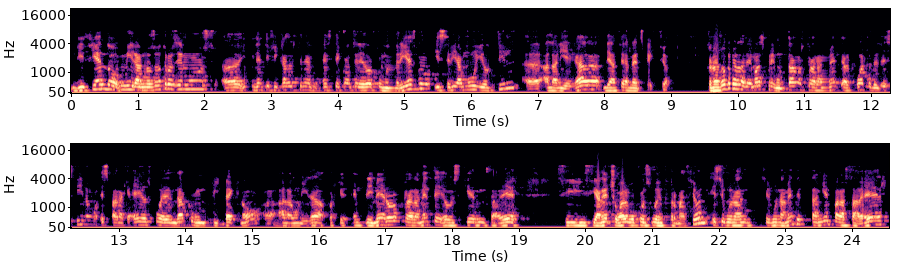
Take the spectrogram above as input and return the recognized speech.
diciendo, mira, nosotros hemos eh, identificado este, este, contenedor como un riesgo y sería muy útil eh, a la llegada de hacer la inspección. Que nosotros además preguntamos claramente al puerto de destino es para que ellos puedan dar como un feedback ¿no? a, a la unidad, porque en primero claramente ellos quieren saber si, si, han hecho algo con su información y seguramente también para saber,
